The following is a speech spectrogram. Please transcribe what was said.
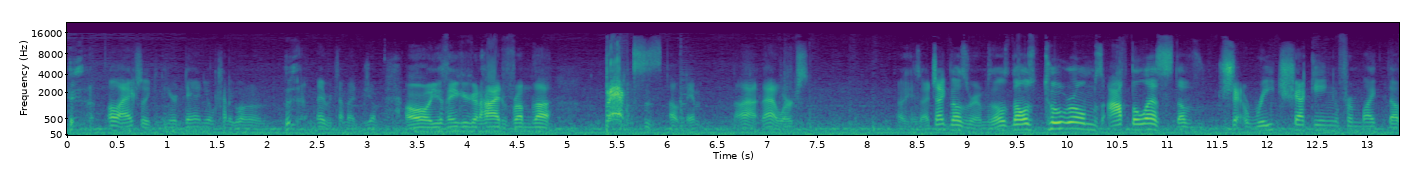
Oh, I actually can hear Daniel kind of going every time I jump. Oh, you think you're gonna hide from the backs? Oh, damn. Ah, that works. Okay, so I checked those rooms. Those those two rooms off the list of rechecking from like the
